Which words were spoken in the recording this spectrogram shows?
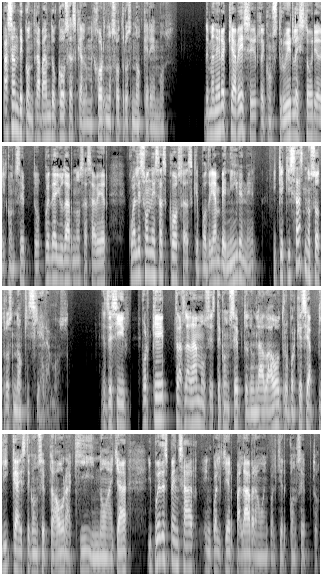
Pasan de contrabando cosas que a lo mejor nosotros no queremos de manera que a veces reconstruir la historia del concepto puede ayudarnos a saber cuáles son esas cosas que podrían venir en él y que quizás nosotros no quisiéramos. Es decir, ¿por qué trasladamos este concepto de un lado a otro? ¿Por qué se aplica este concepto ahora aquí y no allá? Y puedes pensar en cualquier palabra o en cualquier concepto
